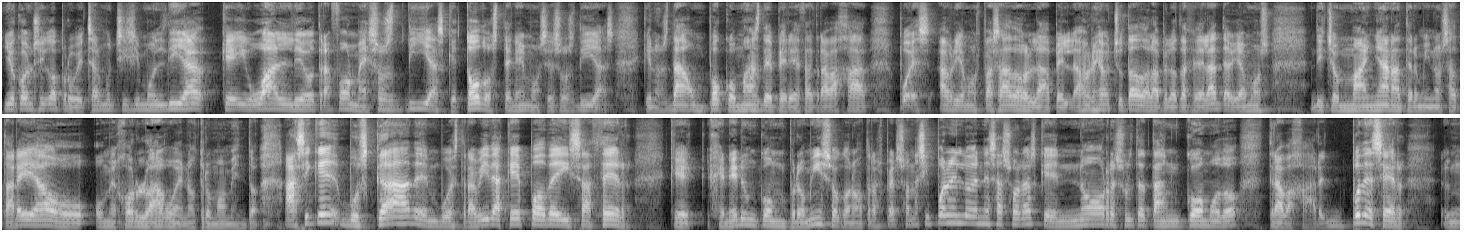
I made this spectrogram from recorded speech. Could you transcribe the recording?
yo consigo aprovechar muchísimo el día que igual de otra forma, esos días que todos tenemos, esos días que nos da un poco más de pereza trabajar, pues habríamos pasado la habríamos chutado la pelota hacia adelante, habríamos dicho mañana termino esa tarea o, o mejor lo hago en otro momento. Así que buscad en vuestra vida qué podéis hacer que genere un compromiso con otras personas y ponedlo en esas horas que no resulta tan cómodo trabajar. Puede ser mm,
